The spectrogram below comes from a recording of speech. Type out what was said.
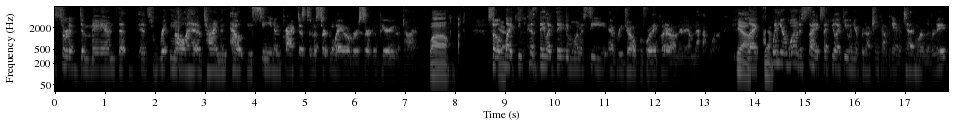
sort of demand that it's written all ahead of time and out and seen and practiced in a certain way over a certain period of time. Wow. So yeah. like because they like they want to see every joke before they put it on their damn network. Yeah. Like yeah. when you're one to sites, I feel like you and your production company have a tad more liberty.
